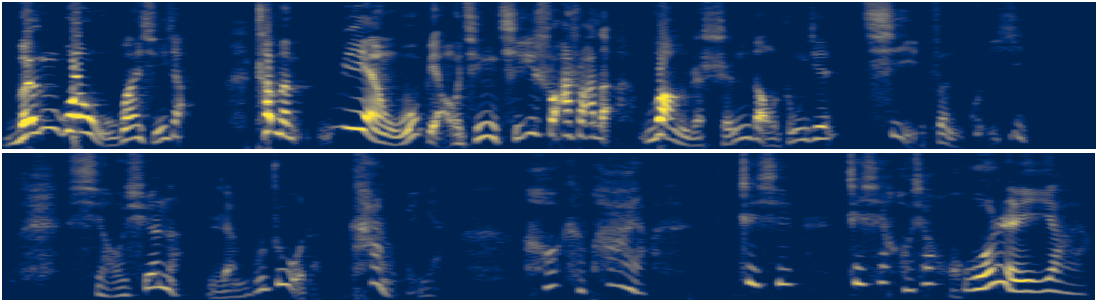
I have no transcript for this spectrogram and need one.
文官武官形象。他们面无表情，齐刷刷地望着神道中间，气氛诡异。小轩呢，忍不住地看了我一眼，好可怕呀！这些这些好像活人一样呀。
